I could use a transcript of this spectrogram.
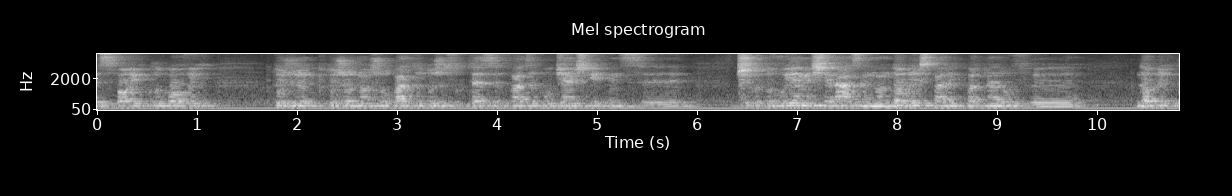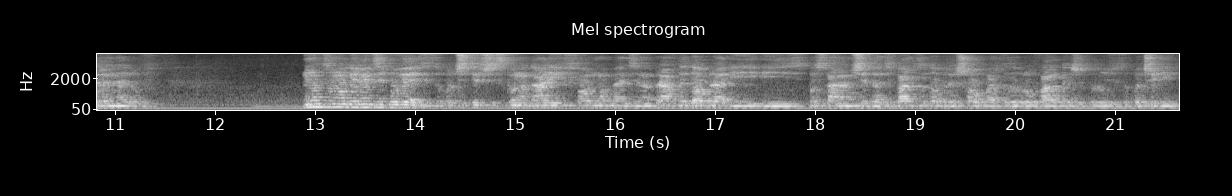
y, swoich klubowych, którzy, którzy odnoszą bardzo duże sukcesy w wadze półciężkiej, więc y, przygotowujemy się razem, mam dobrych sparring partnerów, y, dobrych trenerów. No co mogę więcej powiedzieć, zobaczycie wszystko na gali, forma będzie naprawdę dobra i, i postaram się dać bardzo dobre show, bardzo dobrą walkę, żeby ludzie zobaczyli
